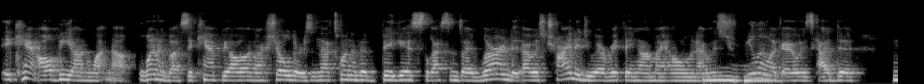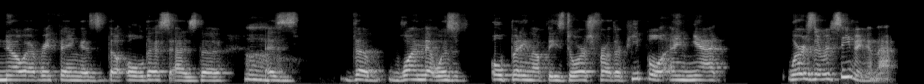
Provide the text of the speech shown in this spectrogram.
it can't all be on one uh, one of us. It can't be all on our shoulders, and that's one of the biggest lessons I've learned. I was trying to do everything on my own. I was mm-hmm. feeling like I always had to know everything as the oldest, as the oh. as the one that was opening up these doors for other people, and yet where's the receiving in that?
